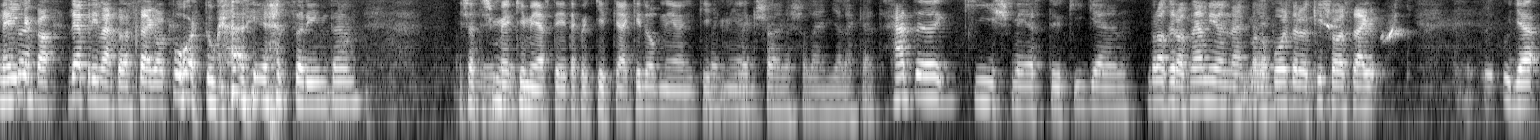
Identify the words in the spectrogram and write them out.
melyikek a deprimált országok. Portugáliát szerintem, És azt is mi- kimértétek, hogy kit kell kidobni, hogy kik meg, milyen... meg sajnos a lengyeleket. Hát ö, kiismertük, igen. Brazilok nem jönnek, meg a Meg. portelő kisország, ugye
